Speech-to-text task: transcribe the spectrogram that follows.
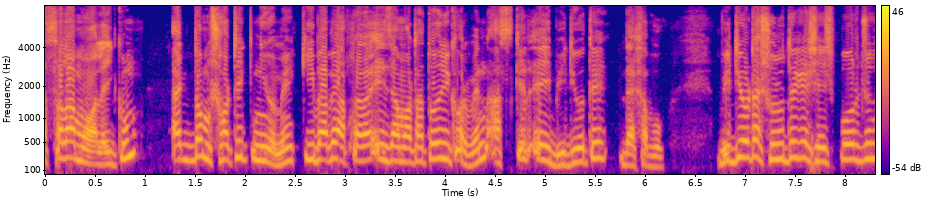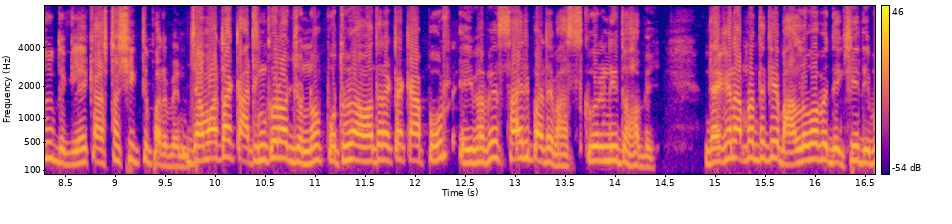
আসসালামু আলাইকুম। একদম সঠিক নিয়মে কীভাবে আপনারা এই জামাটা তৈরি করবেন আজকের এই ভিডিওতে দেখাবো। ভিডিওটা শুরু থেকে শেষ পর্যন্ত দেখলে কাজটা শিখতে পারবেন। জামাটা কাটিং করার জন্য প্রথমে আমাদের একটা কাপড় এইভাবে সাইড পাটে ভাঁজ করে নিতে হবে। দেখেন আপনাদেরকে ভালোভাবে দেখিয়ে দিব,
